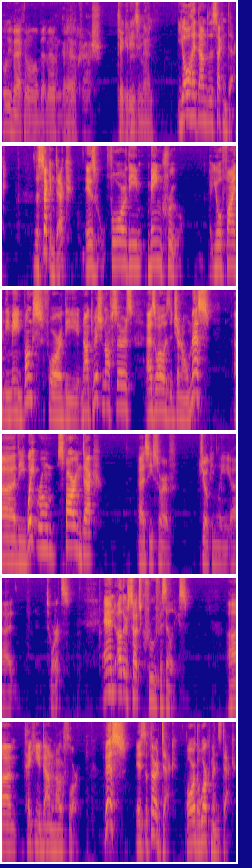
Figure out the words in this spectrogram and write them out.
We'll be back in a little bit, man. I'm gonna Yeah. go crash. Take it easy, man. You all head down to the second deck. The second deck is for the main crew. You'll find the main bunks for the non commissioned officers, as well as the general mess, uh, the weight room, sparring deck, as he sort of jokingly uh, torts, and other such crew facilities. Um, taking you down another floor. This is the third deck, or the workman's deck.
